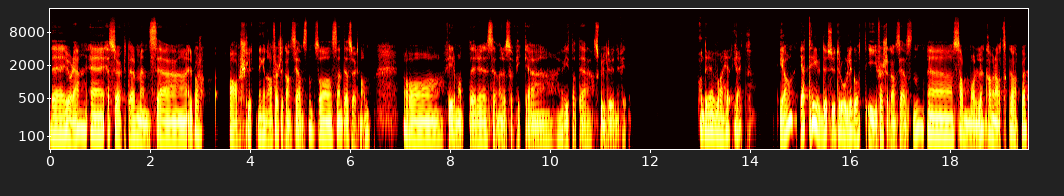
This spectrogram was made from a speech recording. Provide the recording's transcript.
det gjorde jeg. Eh, jeg søkte mens jeg Eller på avslutningen av førstegangstjenesten så sendte jeg søknaden. Og fire måneder senere så fikk jeg vite at jeg skulle til Unifil. Og det var helt greit? Ja, jeg trivdes utrolig godt i førstegangstjenesten. Eh, samholdet, kameratskapet.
